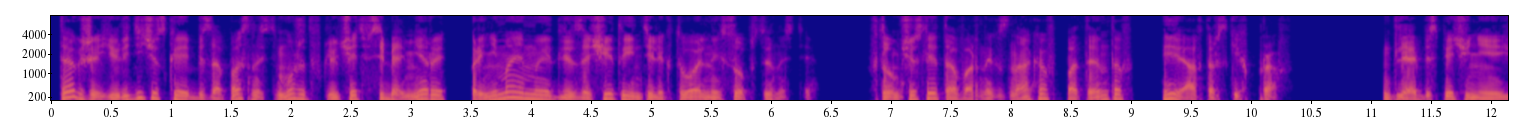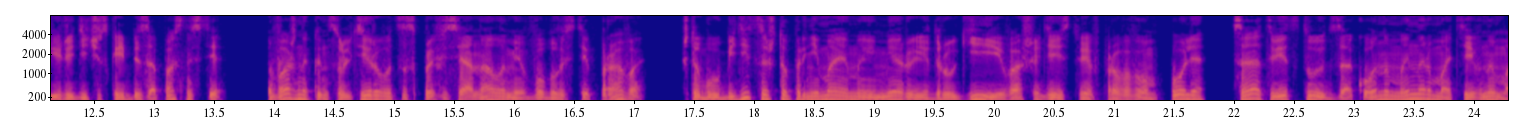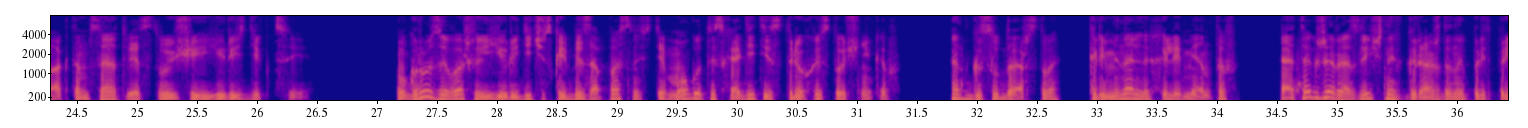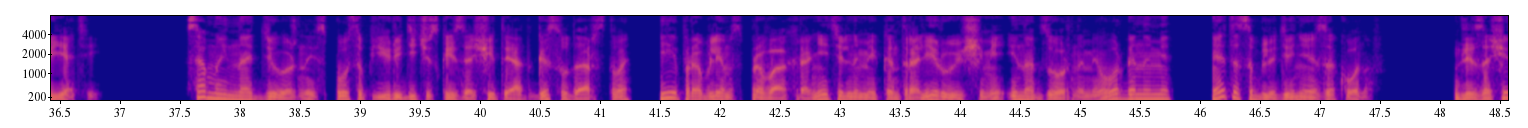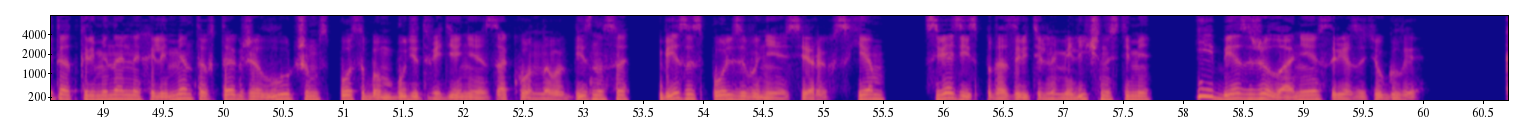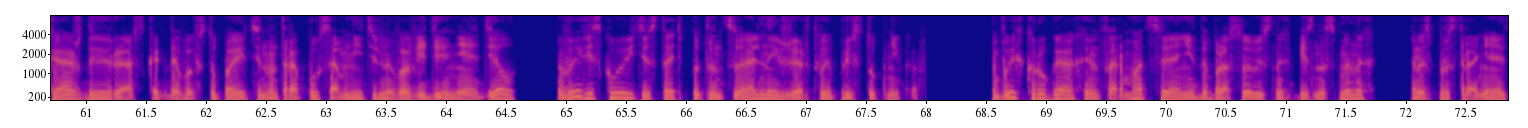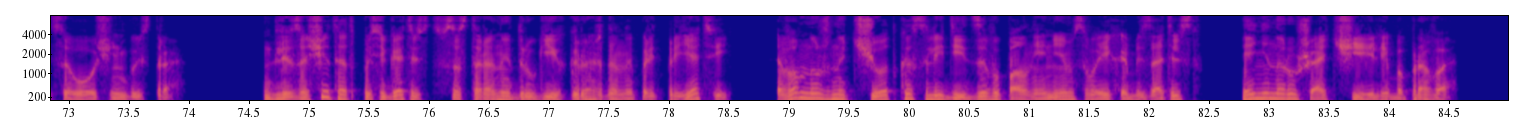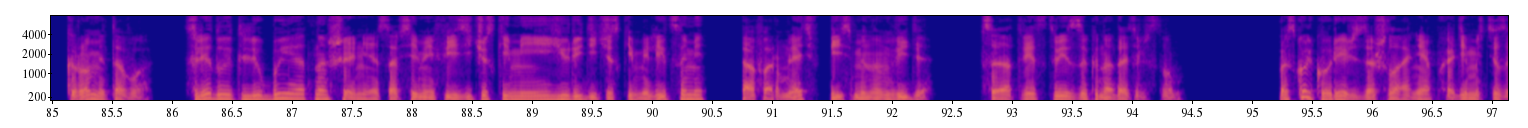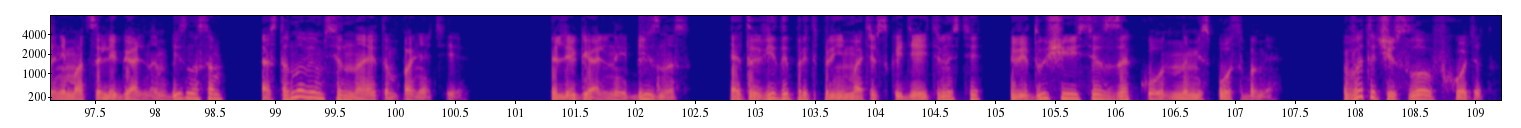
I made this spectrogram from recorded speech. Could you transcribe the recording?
Также юридическая безопасность может включать в себя меры, принимаемые для защиты интеллектуальной собственности, в том числе товарных знаков, патентов и авторских прав. Для обеспечения юридической безопасности важно консультироваться с профессионалами в области права, чтобы убедиться, что принимаемые меры и другие ваши действия в правовом поле соответствуют законам и нормативным актам соответствующей юрисдикции. Угрозы вашей юридической безопасности могут исходить из трех источников – от государства, криминальных элементов, а также различных граждан и предприятий. Самый надежный способ юридической защиты от государства и проблем с правоохранительными, контролирующими и надзорными органами – это соблюдение законов. Для защиты от криминальных элементов также лучшим способом будет ведение законного бизнеса без использования серых схем связей с подозрительными личностями и без желания срезать углы. Каждый раз, когда вы вступаете на тропу сомнительного ведения дел, вы рискуете стать потенциальной жертвой преступников. В их кругах информация о недобросовестных бизнесменах распространяется очень быстро. Для защиты от посягательств со стороны других граждан и предприятий вам нужно четко следить за выполнением своих обязательств и не нарушать чьи-либо права. Кроме того, следует любые отношения со всеми физическими и юридическими лицами оформлять в письменном виде, в соответствии с законодательством. Поскольку речь зашла о необходимости заниматься легальным бизнесом, остановимся на этом понятии. Легальный бизнес – это виды предпринимательской деятельности, ведущиеся законными способами. В это число входят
